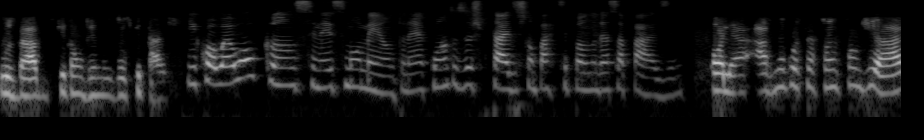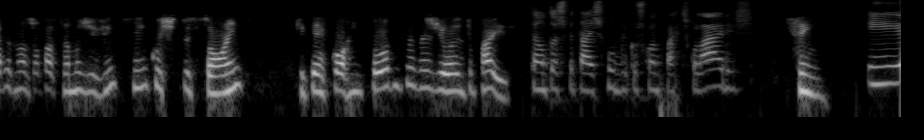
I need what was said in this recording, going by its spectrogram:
os dados que estão vindo dos hospitais. E qual é o alcance nesse momento, né? Quantos hospitais estão participando dessa fase? Olha, as negociações são diárias, nós já passamos de 25 instituições que percorrem todas as regiões do país. Tanto hospitais públicos quanto particulares? Sim. E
